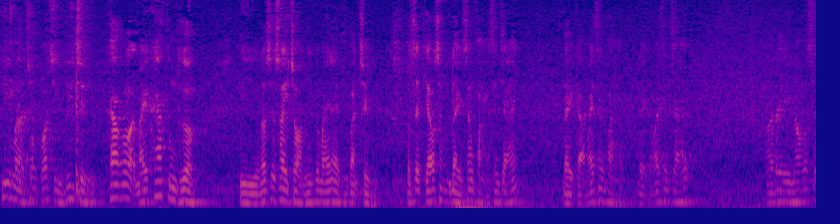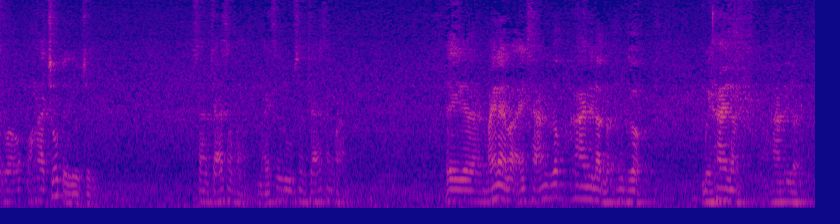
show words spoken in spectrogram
khi mà trong quá trình vi chỉnh khác các loại máy khác thông thường thì nó sẽ xoay tròn như cái máy này thì bạn chỉnh. Nó sẽ kéo sang đẩy sang phải sang trái. Đẩy cả máy sang phải đẩy cả máy sang trái. Và đây nó sẽ có, có hai chốt để điều chỉnh. Sang trái sang phải. Máy sẽ du sang trái sang phải. Đây ờ, máy này loại ánh sáng gấp 20 lần loại thông thường. 12 lần 20 lần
